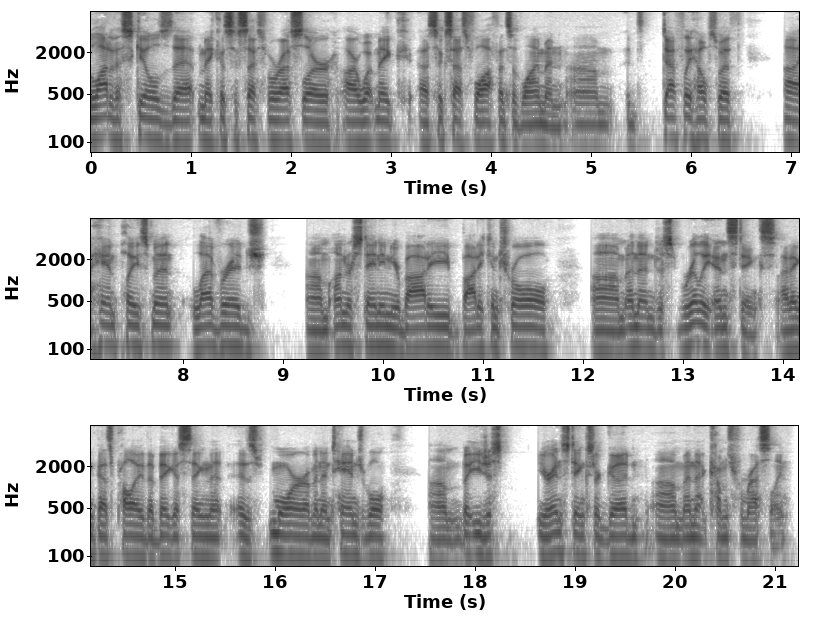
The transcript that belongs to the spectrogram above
a lot of the skills that make a successful wrestler are what make a successful offensive lineman. Um, it definitely helps with uh, hand placement, leverage, um, understanding your body, body control, um, and then just really instincts. I think that's probably the biggest thing that is more of an intangible, um, but you just your instincts are good, um, and that comes from wrestling.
